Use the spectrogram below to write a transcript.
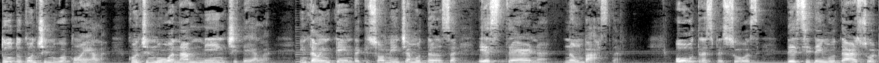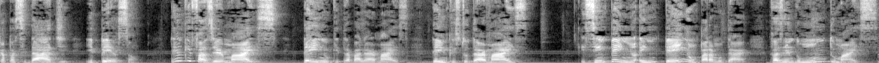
Tudo continua com ela, continua na mente dela. Então entenda que somente a mudança externa não basta. Outras pessoas decidem mudar sua capacidade e pensam: tenho que fazer mais, tenho que trabalhar mais, tenho que estudar mais. E se empenham, empenham para mudar, fazendo muito mais.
